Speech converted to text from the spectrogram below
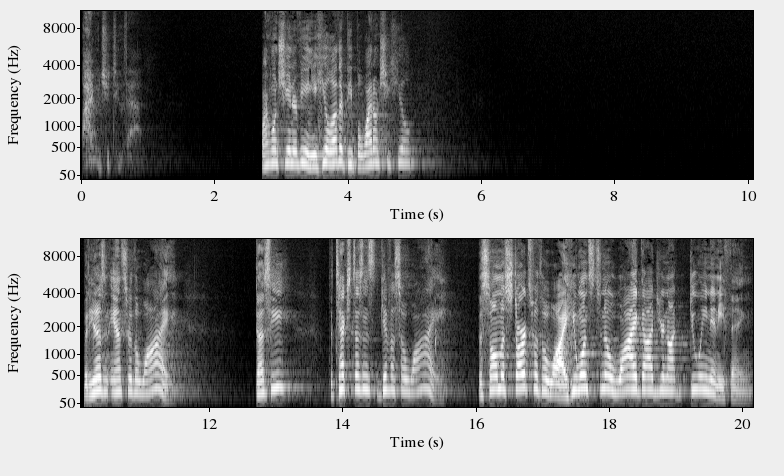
Why would you do that? Why won't you intervene? You heal other people. Why don't you heal? But he doesn't answer the why. Does he? The text doesn't give us a why. The psalmist starts with a why. He wants to know why, God, you're not doing anything.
